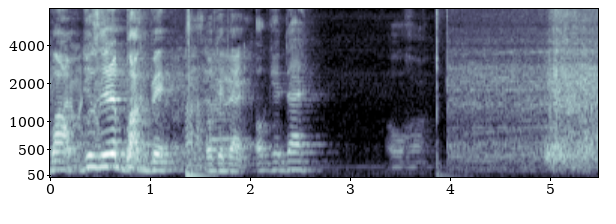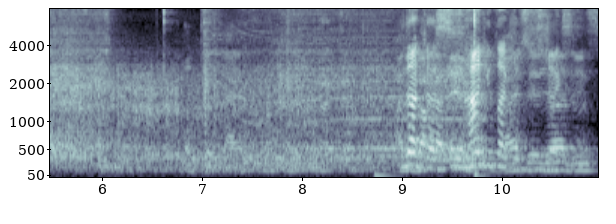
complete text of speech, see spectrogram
Wow. Gözlere bak be. Okey day. Okay, day. Oha. Okay, day. Bir dakika siz hangi takım tutacaksınız?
